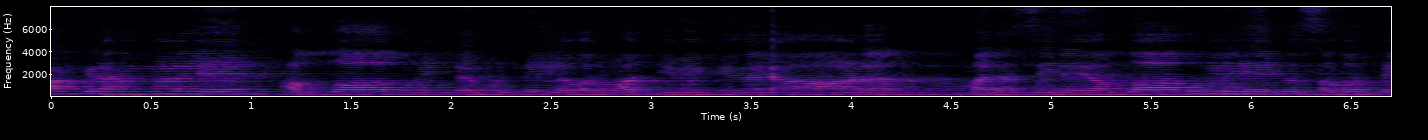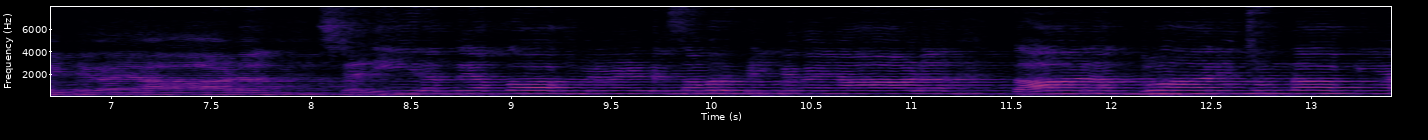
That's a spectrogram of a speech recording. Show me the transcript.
ആഗ്രഹങ്ങളെ അള്ളാഹുവിന്റെ മുന്നിൽ അവർ മാറ്റിവെക്കുകയാണ്. മനസ്സിനെ അള്ളാഹുവിലേക്ക് സമർപ്പിക്കുകയാണ്. ശരീരത്തെ അള്ളാഹുവിന് വേണ്ടി സമർപ്പിക്കുകയാണ്. താൻ അധ്വാനിച്ചുണ്ടാക്കിയ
